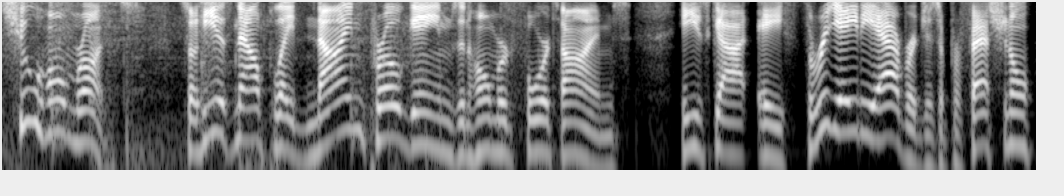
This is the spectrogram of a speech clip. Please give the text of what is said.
two home runs. So he has now played nine pro games and homered four times. He's got a 380 average as a professional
